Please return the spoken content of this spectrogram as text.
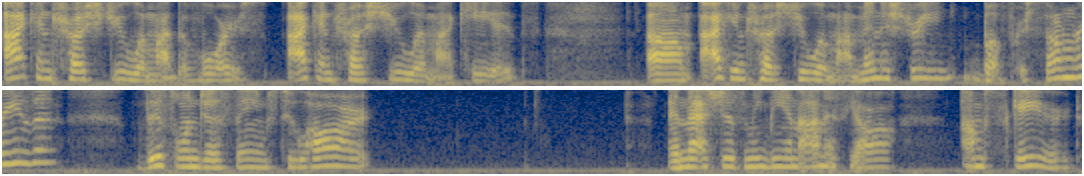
I can trust you with my divorce. I can trust you with my kids. Um, I can trust you with my ministry, but for some reason, this one just seems too hard. And that's just me being honest, y'all. I'm scared.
